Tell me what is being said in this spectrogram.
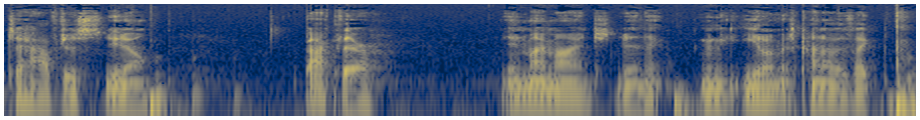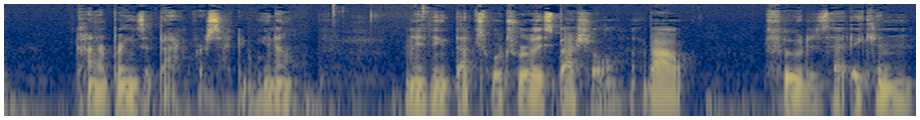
to have. Just you know, back there in my mind, and it, you them, kind of is like, kind of brings it back for a second, you know. And I think that's what's really special about food is that it can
